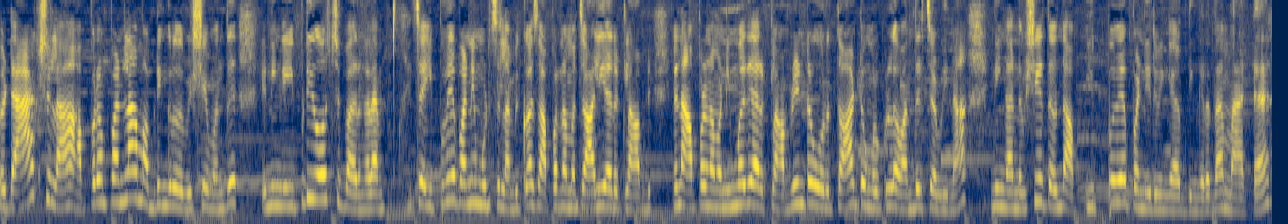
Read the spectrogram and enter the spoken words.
பட் ஆக்சுவலாக அப்புறம் பண்ணலாம் அப்படிங்கிற ஒரு விஷயம் வந்து நீங்கள் இப்படி யோசிச்சு பாருங்களேன். சரி இப்போவே பண்ணி முடிச்சிடலாம். பிகாஸ் அப்புறம் நம்ம ஜாலியாக இருக்கலாம் அப்படி இல்லைன்னா அப்புறம் நம்ம நிம்மதியாக இருக்கலாம் அப்படின்ற ஒரு தாட் உங்களுக்குள்ளே வந்துருச்சு அப்படின்னா நீங்கள் அந்த விஷயத்தை வந்து அப் இப்போவே பண்ணிடுவீங்க அப்படிங்கிறது தான் மேட்டர்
